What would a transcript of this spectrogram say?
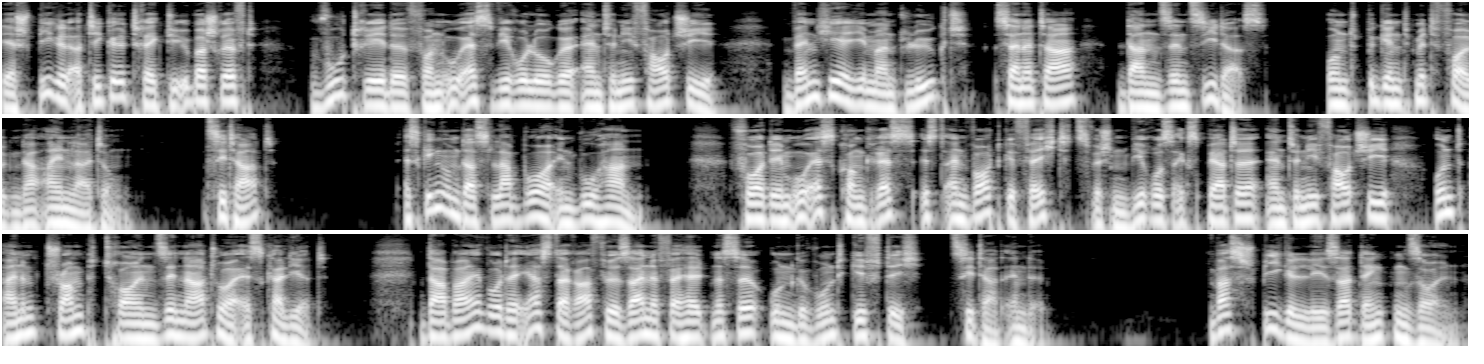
Der Spiegelartikel trägt die Überschrift Wutrede von US-Virologe Anthony Fauci. Wenn hier jemand lügt, Senator, dann sind Sie das. Und beginnt mit folgender Einleitung. Zitat Es ging um das Labor in Wuhan. Vor dem US-Kongress ist ein Wortgefecht zwischen Virusexperte Anthony Fauci und einem Trump-treuen Senator eskaliert. Dabei wurde ersterer für seine Verhältnisse ungewohnt giftig. Zitat Ende. Was Spiegelleser denken sollen.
